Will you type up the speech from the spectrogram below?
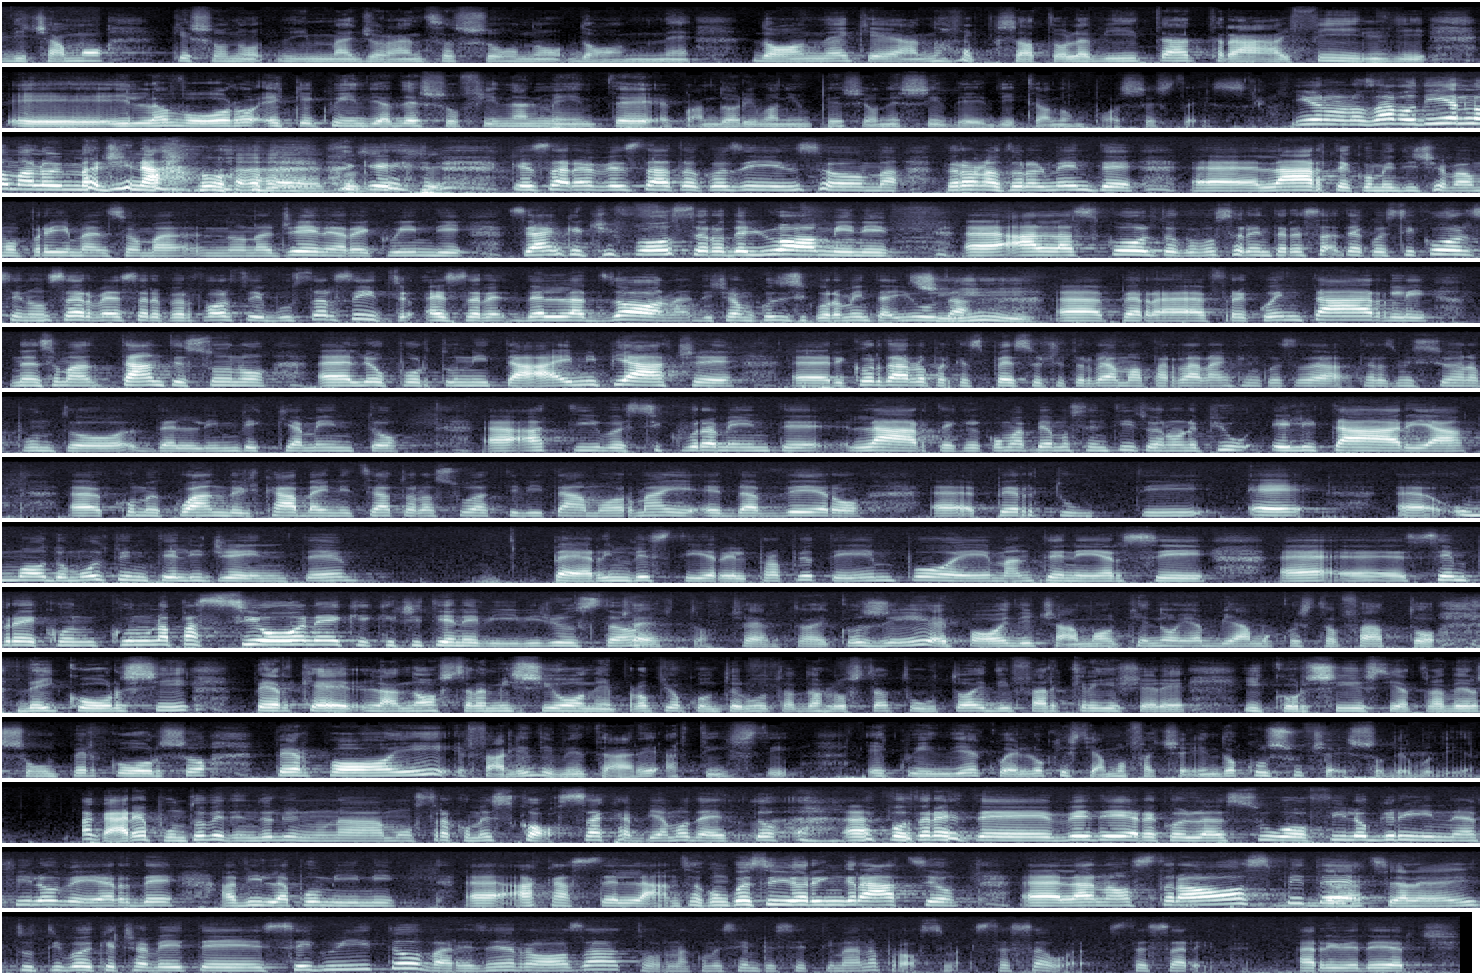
diciamo che sono, in maggioranza sono donne, donne che hanno passato la vita tra i figli e il lavoro e che quindi adesso finalmente quando arrivano in pensione si dedicano un po' a se stesse. Io non osavo dirlo ma lo immaginavo eh, così, che, sì. che, sarebbe stato così insomma, però naturalmente eh, l'arte come dicevamo prima insomma non ha genere quindi se anche ci fossero degli uomini eh, all'ascolto che fossero interessati a questi corsi non serve essere per forza forza di Bustarsizio, essere della zona, diciamo così, sicuramente aiuta sì. eh, per eh, frequentarli, insomma tante sono eh, le opportunità e mi piace eh, ricordarlo perché spesso ci troviamo a parlare anche in questa trasmissione appunto dell'invecchiamento eh, attivo e sicuramente l'arte che come abbiamo sentito non è più elitaria eh, come quando il CAB ha iniziato la sua attività, ma ormai è davvero eh, per tutti, è un modo molto intelligente per investire il proprio tempo e mantenersi eh, eh, sempre con, con, una passione che, che, ci tiene vivi, giusto? Certo, certo, è così. E poi diciamo che noi abbiamo questo fatto dei corsi perché la nostra missione, proprio contenuta dallo statuto, è di far crescere i corsisti attraverso un percorso per poi farli diventare artisti. E quindi è quello che stiamo facendo con successo, devo dire magari appunto vedendolo in una mostra come Scossa che abbiamo detto eh, potrete vedere col suo filo green, filo verde a Villa Pomini eh, a Castellanza. Con questo io ringrazio eh, la nostra ospite. Grazie a lei. Tutti voi che ci avete seguito. Varese in Rosa torna come sempre settimana prossima, stessa ora, stessa rete. Arrivederci.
